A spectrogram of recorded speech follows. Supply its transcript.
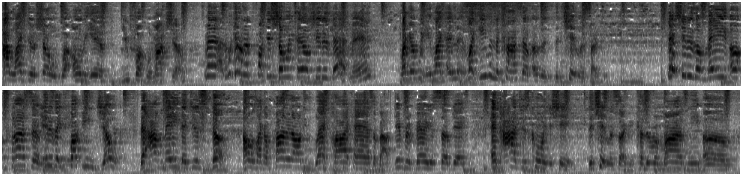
I like your show, but only if you fuck with my show. Man, what kind of fucking show and tell shit is that, man? Like, we, like, and, like even the concept of the the chitlin circuit. That shit is a made up concept. it is a fucking joke that I made that just stuck. I was like, I'm finding all these black podcasts about different various subjects, and I just coined the shit, the chitlin circuit, because it reminds me of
